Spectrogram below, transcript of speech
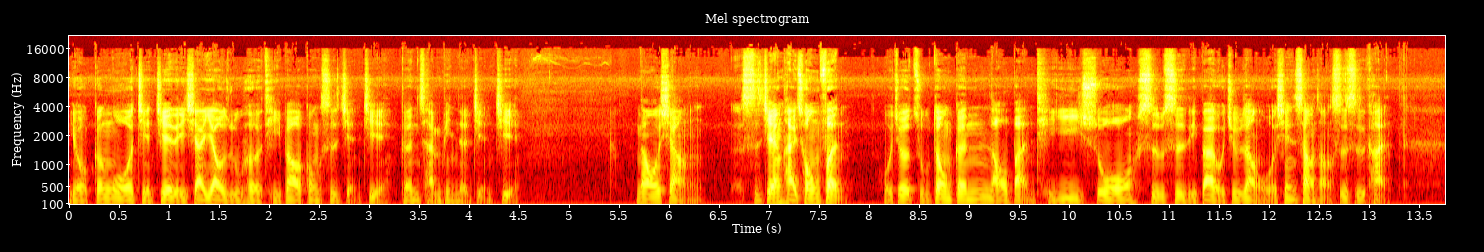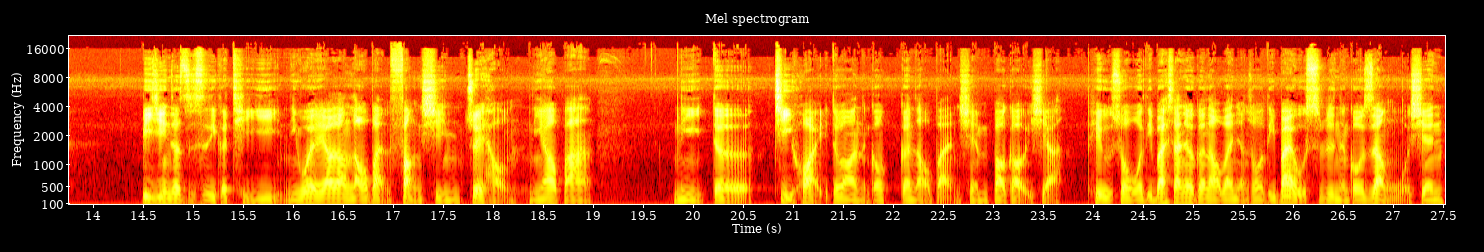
有跟我简介了一下要如何提报公司简介跟产品的简介。那我想时间还充分。我就主动跟老板提议说，是不是礼拜五就让我先上场试试看？毕竟这只是一个提议，你为了要让老板放心，最好你要把你的计划也都要能够跟老板先报告一下。譬如说，我礼拜三就跟老板讲说，礼拜五是不是能够让我先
